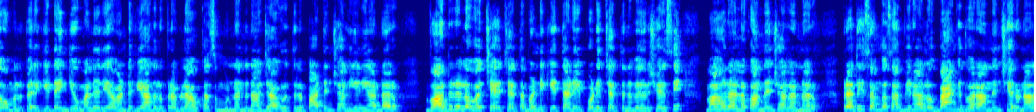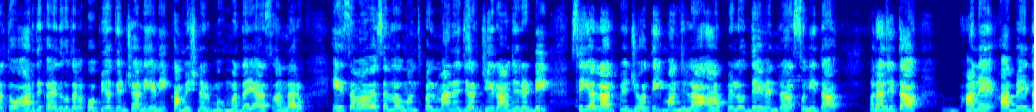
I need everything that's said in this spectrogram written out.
దోమలు పెరిగి డెంగ్యూ మలేరియా వంటి వ్యాధులు ప్రబలే అవకాశం ఉన్నందున జాగ్రత్తలు పాటించాలి అని అన్నారు. వార్డులలో వచ్చే చెత్తబండికి తడి పొడి చెత్తను వేరు చేసి వాహనాలకు అందించాలన్నారు. ప్రతి సంఘ సభ్యురాలు బ్యాంకు ద్వారా అందించే రుణాలతో ఆర్థిక ఎదుగుదలకు ఉపయోగించాలి అని కమిషనర్ ముహమ్మద్ అయాస్ అన్నారు. ఈ సమావేశంలో municipal manager G Rajireddy CLRP Jyothi Manjula ఆర్పీలు దేవేంద్ర సునీత రజిత అనే అభేద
